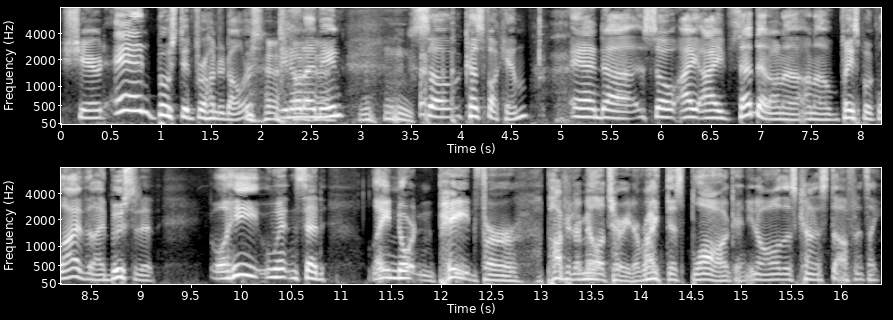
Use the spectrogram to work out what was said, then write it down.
shared and boosted for hundred dollars. You know what I mean? so, cause fuck him. And uh, so I, I said that on a on a Facebook Live that I boosted it. Well, he went and said. Layne Norton paid for popular military to write this blog and you know all this kind of stuff. And it's like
